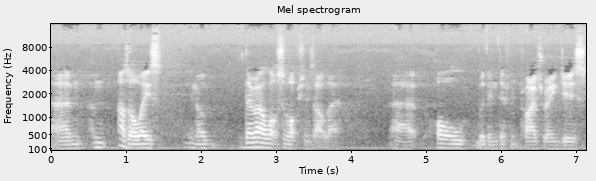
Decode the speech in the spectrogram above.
Um, and as always, you know there are lots of options out there, uh, all within different price ranges,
